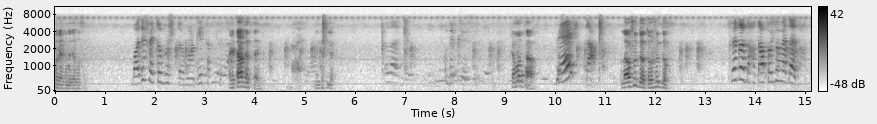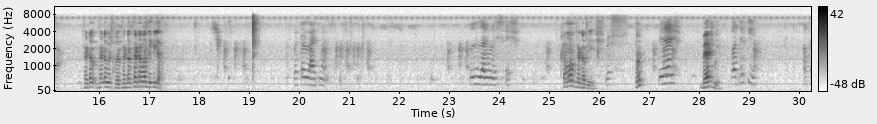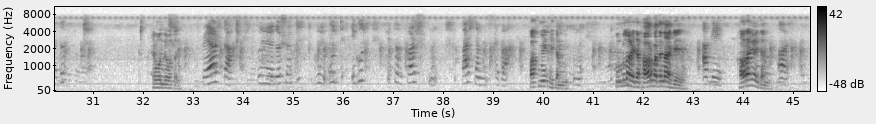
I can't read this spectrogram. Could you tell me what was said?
করে এখানে দেখো স্যার। বাড়ি ফেটে বসতাম আগে থাকতে আগে তার দেখতে দেখিলা দেখে কেমন তা? তা না ওষুধ দাও তো ওষুধ দাও। ফেটে ফেটে দেখা ফেটো ফেটো বিষ করে ফেটো ফেটো বলতে শেষ কেমন ফেটো বিষ? বেশ। বেশ। নি বাড়ি কি ফেটে কেমন দেবো তাই বেশ তা তুই দোষ উঠ এগুত এটা ফার্স্ট ফার্স্ট টাইম খেবা। পাঁচ মিনিট খাইতাম নি? কোনগুলা খাইতাম খাওয়ার বাদে না আগে? খাওয়ার আগে খাইতাম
